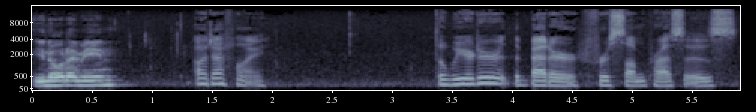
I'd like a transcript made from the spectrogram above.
You know what I mean? oh, definitely. The weirder, the better for some presses.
